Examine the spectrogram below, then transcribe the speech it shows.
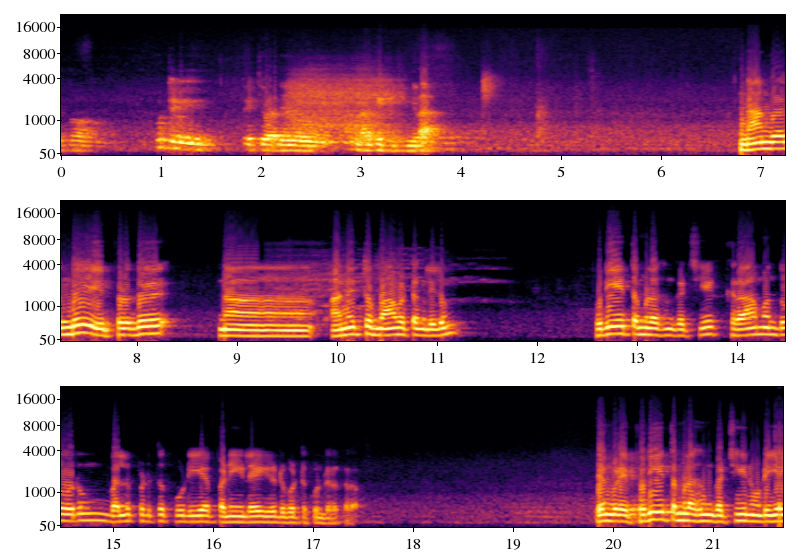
இப்போ கூட்டணி பேச்சுவார்த்தை நடத்திட்டு நாங்கள் வந்து இப்பொழுது நான் அனைத்து மாவட்டங்களிலும் புதிய தமிழகம் கட்சியை கிராமந்தோறும் வலுப்படுத்தக்கூடிய பணியிலே ஈடுபட்டு கொண்டிருக்கிறோம். எங்களுடைய புதிய தமிழகம் கட்சியினுடைய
